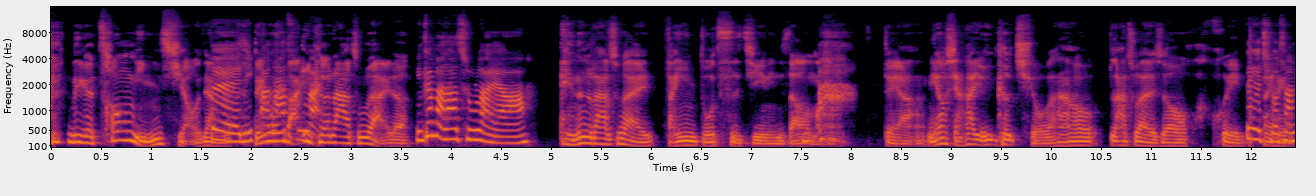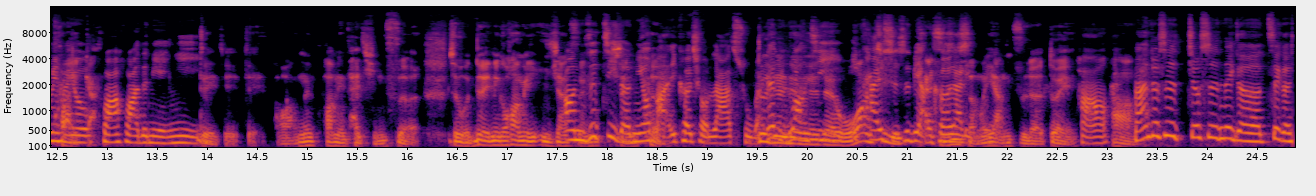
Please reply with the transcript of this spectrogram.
那个聪明球，这样子，等于把一颗拉出来了。你干嘛拉出来啊？哎，那个拉出来反应多刺激，你知道吗？对啊，你要想它有一颗球，然后拉出来的时候会那个球上面还有滑滑的粘液。对对对，哇，那画面太青涩了，所以我对那个画面印象。哦，你是记得你有把一颗球拉出来，但你忘记一开始是两颗在里面。什么样子了？对，好，反正就是就是那个这个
